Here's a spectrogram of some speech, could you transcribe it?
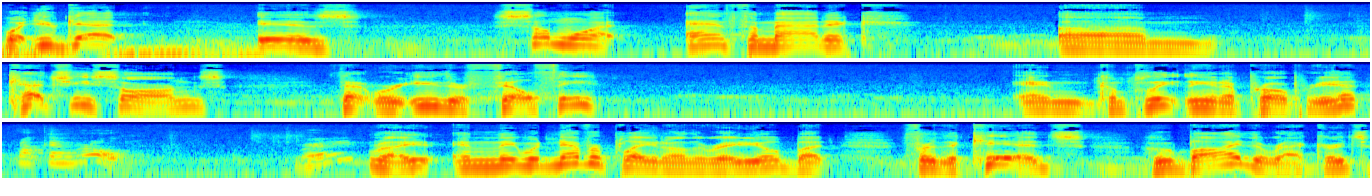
what you get is somewhat anthematic, um, catchy songs that were either filthy and completely inappropriate, Rock and roll, right? right? And they would never play it on the radio, but for the kids who buy the records,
